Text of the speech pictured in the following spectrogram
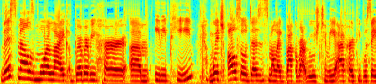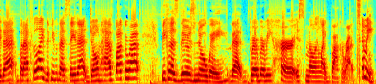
This smells more like Burberry Her um, EDP, which also doesn't smell like Baccarat Rouge to me. I've heard people say that, but I feel like the people that say that don't have Baccarat because there's no way that Burberry Her is smelling like Baccarat to me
